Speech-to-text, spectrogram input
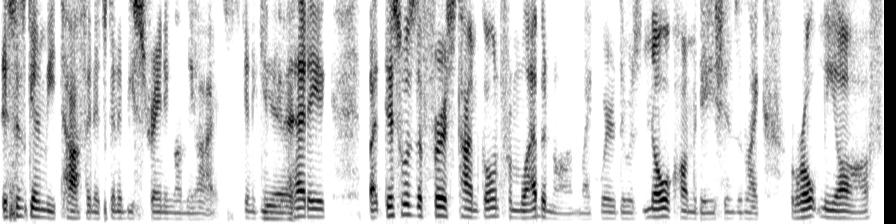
this is going to be tough and it's going to be straining on the eyes. It's going to give yeah. you a headache. But this was the first time going from lebanon like where there was no accommodations and like wrote me off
